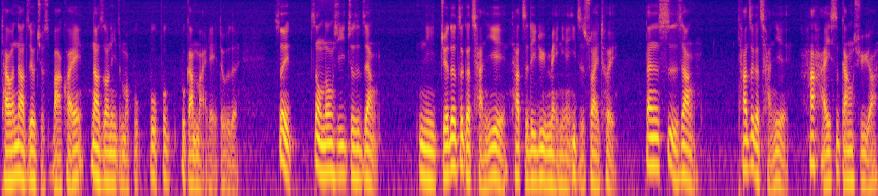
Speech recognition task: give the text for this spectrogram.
台湾大只有九十八块，诶，那时候你怎么不不不不敢买嘞？对不对？所以这种东西就是这样。你觉得这个产业它殖利率每年一直衰退，但是事实上，它这个产业它还是刚需啊。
